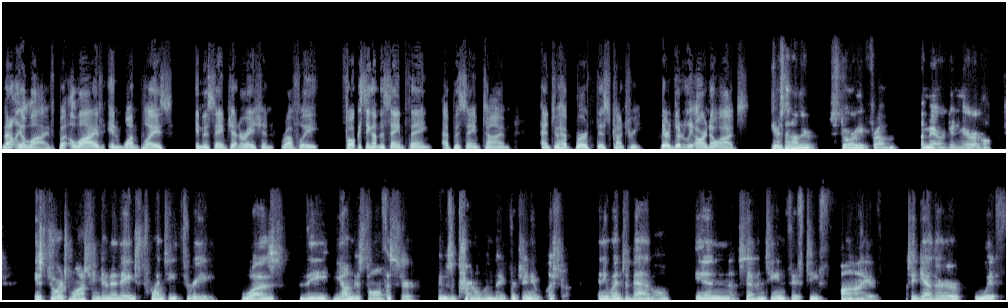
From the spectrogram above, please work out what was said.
not only alive, but alive in one place in the same generation, roughly, focusing on the same thing at the same time, and to have birthed this country? There literally are no odds. Here's another story from American Miracle. Is George Washington at age 23 was the youngest officer. He was a colonel in the Virginia militia. And he went to battle in 1755 together with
